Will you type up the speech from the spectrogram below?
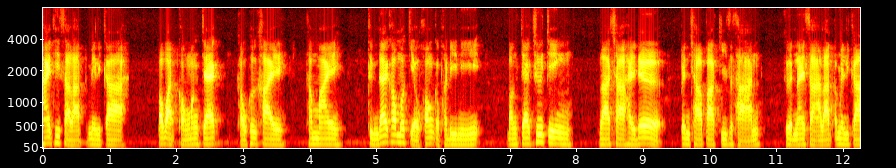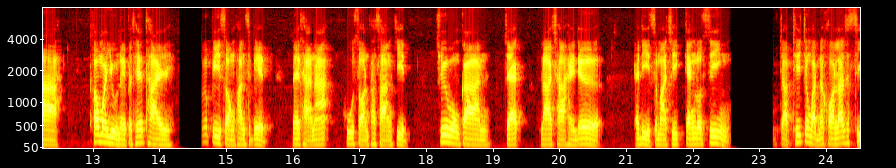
ให้ที่สหรัฐอเมริกา ประวัติของบังแจ็คเขาคือใครทำไม ถึงได้เข้ามาเกี่ยวข้องกับคดีนี้ บังแจ็คชื่อจริง ราชาไฮเดอร์ เป็นชาวปากีสถาน เกิดในสหรัฐอเมริกา เข้ามาอยู่ในประเทศไทย เมื่อปี 2011 ในฐานะครูสอนภาษาอังกฤษ ชื่อวงการแจ็คราชาไฮเดอร์ อดีตสมาชิกแก๊งรถซิ่ง ถูกจับที่จังหวัดนครราชสี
